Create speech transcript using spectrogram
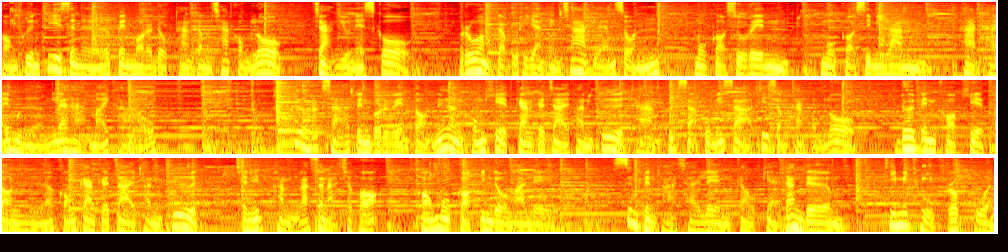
ของพื้นที่เสนอเป็นมรดกทางธรรมชาติของโลกจากยูเนสโก ร่วมกับอุทยานแห่งชาติแหลมสน หมู่เกาะสุริน หมู่เกาะซิมิลัน หาดท้ายเหมือง และหาดไม้ขาว พื่อรักษาเป็นบริเวณต่อเนื่องของเขตการกระจายพันธุ์พืชทางพฤกษภูมิศาสตร์ที่สำคัญของโลก โดยเป็นขอบเขตตอนเหนือของการกระจายพันธุ์พืช ชนิดพันธุ์ลักษณะเฉพาะของหมู่เกาะอินโดมาเล ซึ่งเป็นป่าชายเลนเก่าแก่ดั้งเดิม ที่ไม่ถูกรบกวน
